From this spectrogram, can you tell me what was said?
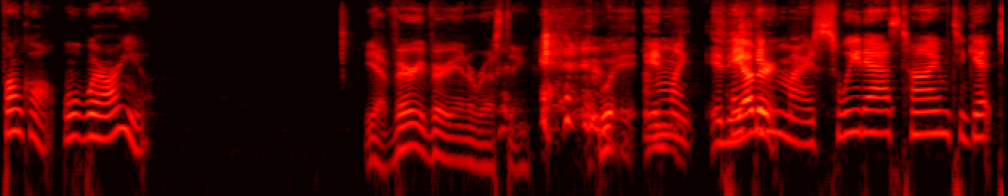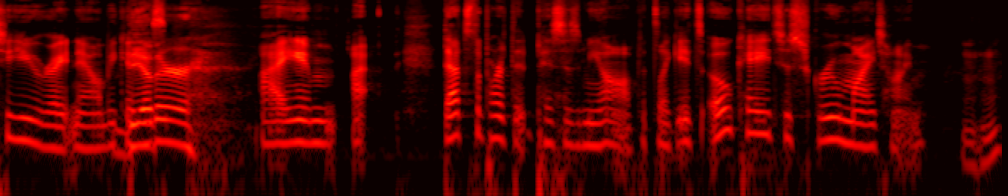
phone call. Well, where are you? Yeah, very very interesting. Well, I'm in- like in taking the other my sweet ass time to get to you right now because the other I am. I, that's the part that pisses me off. It's like it's okay to screw my time. Mhm.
